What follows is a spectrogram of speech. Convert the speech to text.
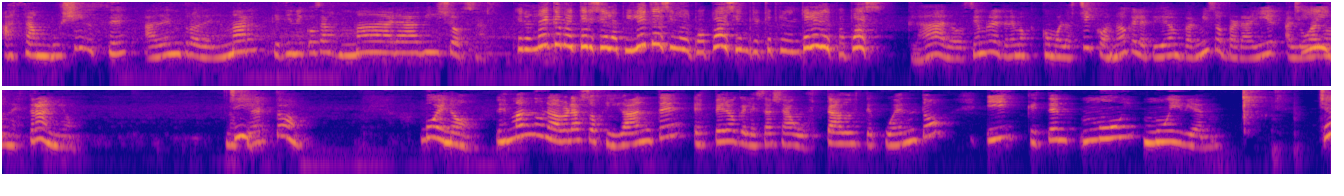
a zambullirse adentro del mar que tiene cosas maravillosas. Pero no hay que meterse a la pileta sin los papás. Siempre hay que preguntarle a los papás. Claro, siempre le tenemos como los chicos, ¿no? Que le pidieron permiso para ir al Sí. lugar de un extraño. ¿No Sí. es cierto? Bueno, les mando un abrazo gigante. Espero que les haya gustado este cuento y que estén muy, muy bien. ¡Chao!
